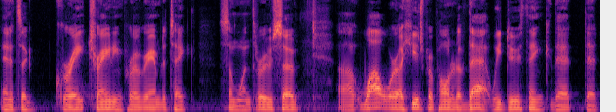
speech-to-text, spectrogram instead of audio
and it's a great training program to take someone through. So, uh, while we're a huge proponent of that, we do think that that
